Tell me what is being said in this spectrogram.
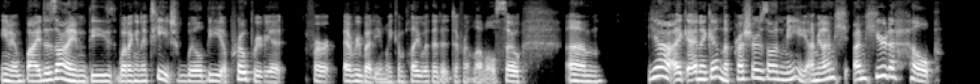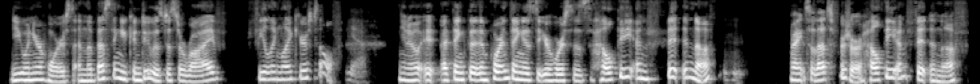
you know, by design, these, what I'm going to teach will be appropriate for everybody and we can play with it at different levels. So, um, yeah, I, and again, the pressure is on me. I mean, I'm, I'm here to help you and your horse. And the best thing you can do is just arrive feeling like yourself. Yeah. You know, it, I think the important thing is that your horse is healthy and fit enough. Mm-hmm. Right. So that's for sure. Healthy and fit enough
